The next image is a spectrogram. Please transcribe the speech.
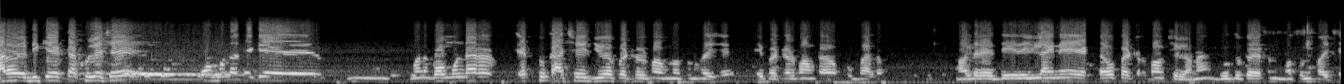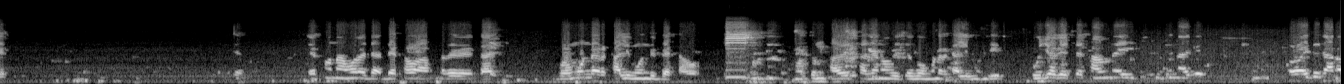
আরও এদিকে একটা খুলেছে গমুন্ডা থেকে মানে গমুন্ডার একটু কাছে জিও পেট্রোল পাম্প নতুন হয়েছে। এই পেট্রোল পাম্পটাও খুব ভালো। আমাদের এই লাইনে একটাও পেট্রোল পাম্প ছিল না, দু দুটো এখন নতুন হয়েছে। এখন আমরা দেখাও আপনাদের কাজ। গমুন্ডার কালী মন্দির দেখাও। নতুন ভাবে সাজানো হয়েছে গমুন্ডার কালী মন্দির। পুজো গেছে সামনে কিছুদিন আগে। সবাই তো জানো,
